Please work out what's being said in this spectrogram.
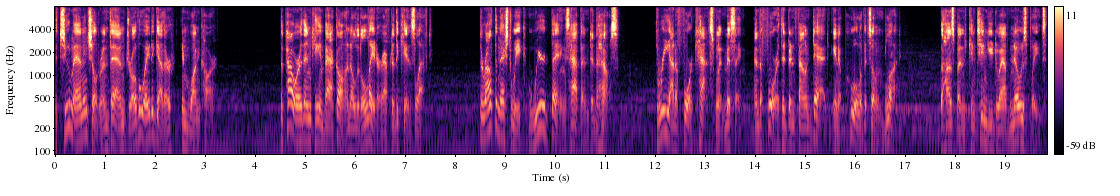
The two men and children then drove away together in one car. The power then came back on a little later after the kids left. Throughout the next week, weird things happened in the house. Three out of four cats went missing, and the fourth had been found dead in a pool of its own blood. The husband continued to have nosebleeds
